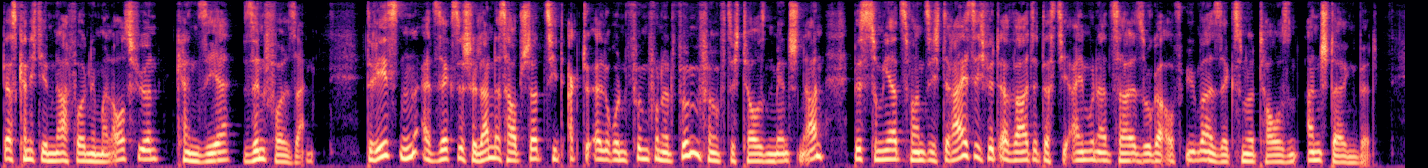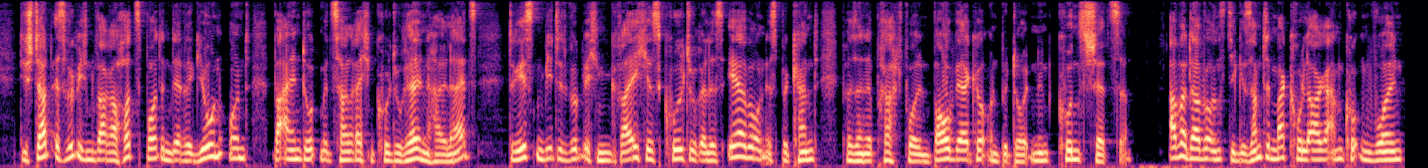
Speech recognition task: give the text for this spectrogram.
das kann ich dir im Nachfolgenden mal ausführen, kann sehr sinnvoll sein. Dresden als sächsische Landeshauptstadt zieht aktuell rund 555.000 Menschen an. Bis zum Jahr 2030 wird erwartet, dass die Einwohnerzahl sogar auf über 600.000 ansteigen wird. Die Stadt ist wirklich ein wahrer Hotspot in der Region und beeindruckt mit zahlreichen kulturellen Highlights. Dresden bietet wirklich ein reiches kulturelles Erbe und ist bekannt für seine prachtvollen Bauwerke und bedeutenden Kunstschätze. Aber da wir uns die gesamte Makrolage angucken wollen,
